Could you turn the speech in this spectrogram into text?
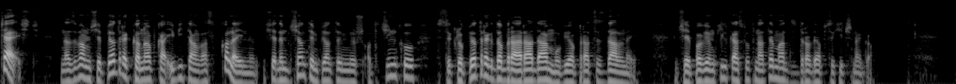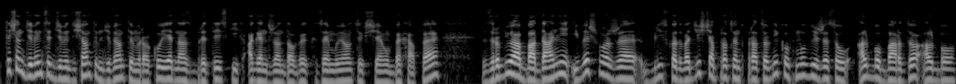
Cześć, nazywam się Piotrek Konopka i witam Was w kolejnym, 75. już odcinku z cyklu Piotrek Dobra Rada mówi o pracy zdalnej. Dzisiaj powiem kilka słów na temat zdrowia psychicznego. W 1999 roku jedna z brytyjskich agent rządowych zajmujących się BHP zrobiła badanie i wyszło, że blisko 20% pracowników mówi, że są albo bardzo, albo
